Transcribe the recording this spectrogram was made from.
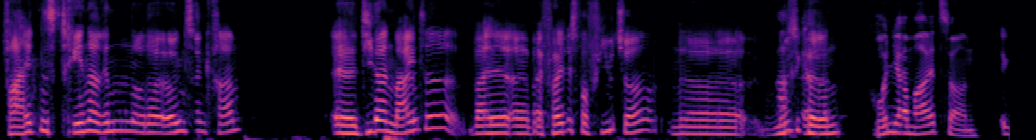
Verhaltenstrainerin oder irgend so ein Kram, äh, die dann meinte, weil äh, bei Fridays for Future eine Musikerin Ronja Malzahn. äh,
